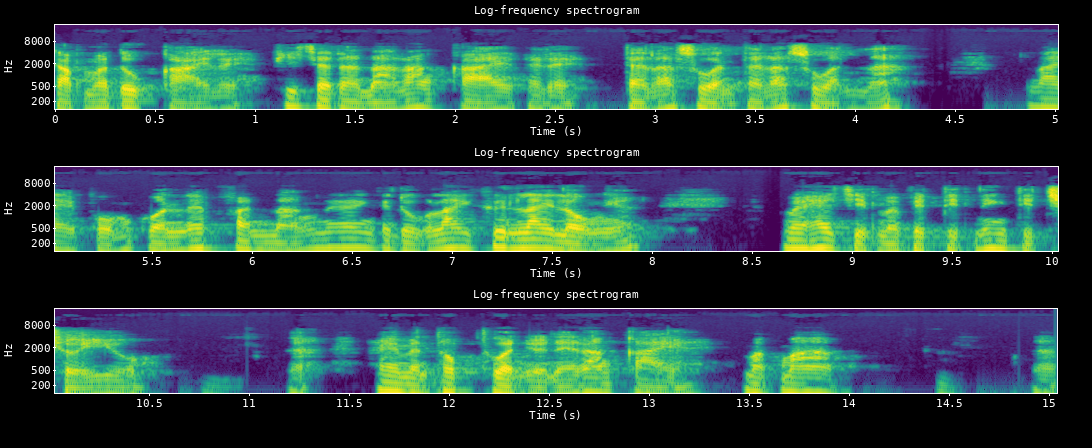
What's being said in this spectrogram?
กลับมาดูกายเลย พิจารณาร่างกายไปเลย แต่ละส่วนแต่ละส่วนนะไล่ผมขนเล็บฟันหนังเนื้อกระดูกไล่ขึ้นไล่ลงเนี้ย ไม่ให้จิตมันไปติดนิ่งติดเฉยอยู่นะให้มันทบทวนอยู่ในร่างกายมากๆนะ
